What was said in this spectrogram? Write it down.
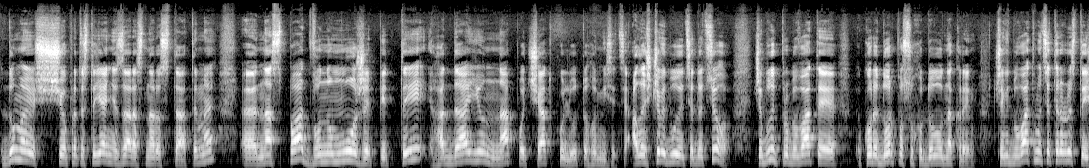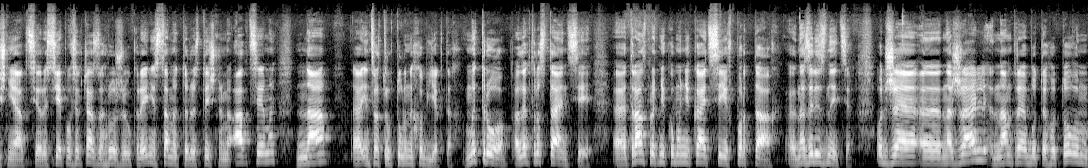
думаю, що протистояння зараз наростатиме. Е, На спад воно може піти, гадаю, на початку лютого місяця. Але що відбудеться до цього? Чи будуть пробивати коридор по суходолу на Крим? Чи відбуватимуться терористичні акції? Росія повсякчас загрожує Україні саме терористичними акціями на інфраструктурних об'єктах: метро, електростанції, е, транспортні комунікації в портах, е, на залізницях. Отже, е, на жаль, нам треба бути готовим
